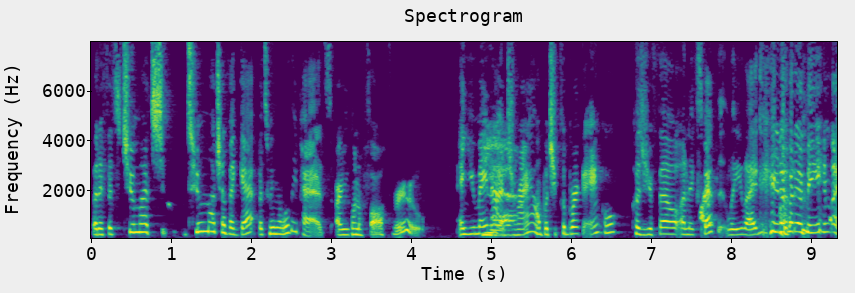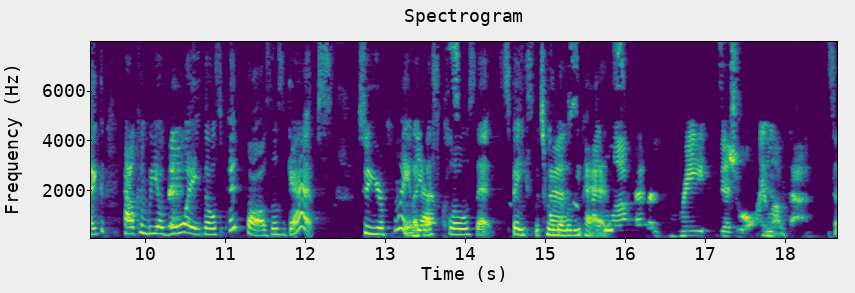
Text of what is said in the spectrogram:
But if it's too much too much of a gap between the lily pads, are you going to fall through? And you may yeah. not drown, but you could break an ankle because you fell unexpectedly. Like, you know what I mean? Like, how can we avoid those pitfalls, those gaps? To your point, like, yes. let's close that space between yes. the lily pads. I love that's a great visual. I love that. So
